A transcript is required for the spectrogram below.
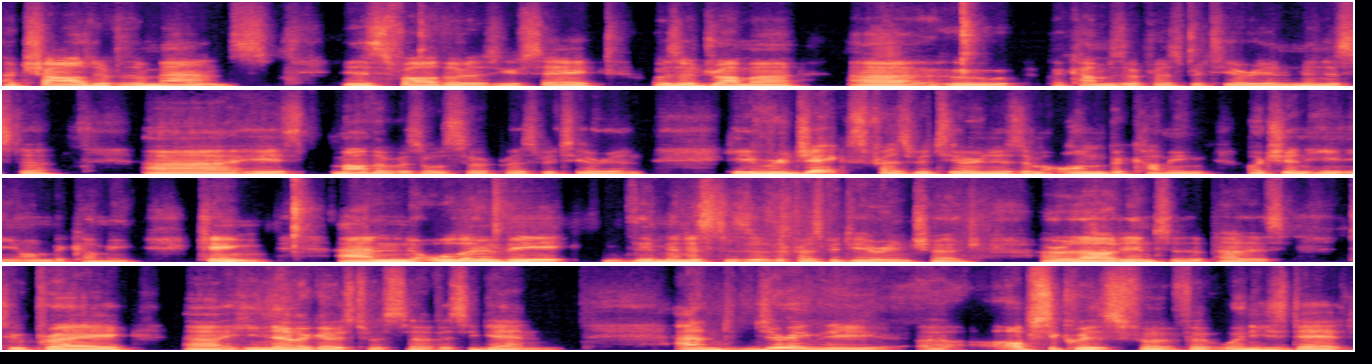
a child of the manse. His father, as you say, was a drummer uh, who becomes a Presbyterian minister. Uh, his mother was also a Presbyterian. He rejects Presbyterianism on becoming Okyenhene, on becoming king. And although the, the ministers of the Presbyterian Church are allowed into the palace to pray, uh, he never goes to a service again. And during the uh, obsequies for, for when he's dead,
